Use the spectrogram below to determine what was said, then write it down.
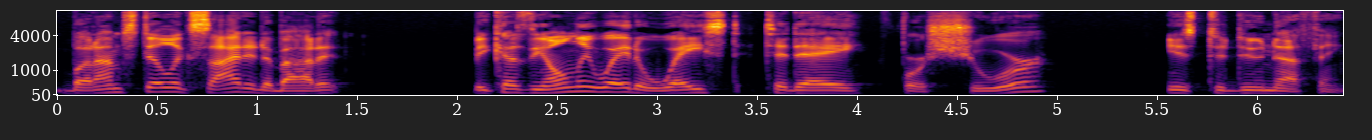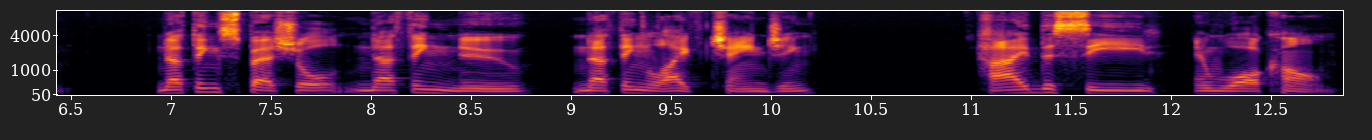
but I'm still excited about it because the only way to waste today for sure is to do nothing. Nothing special, nothing new, nothing life changing. Hide the seed and walk home.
